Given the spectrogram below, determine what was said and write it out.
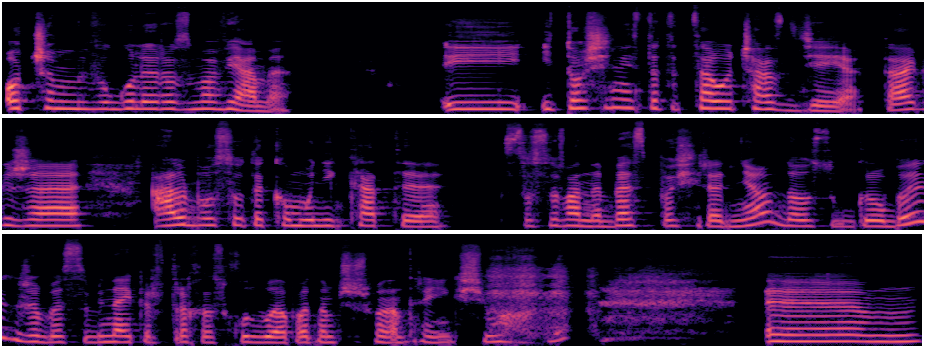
o czym my w ogóle rozmawiamy. I, I to się niestety cały czas dzieje, tak? Że albo są te komunikaty stosowane bezpośrednio do osób grubych, żeby sobie najpierw trochę schudły, a potem przyszły na trening siłowy. Ym,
